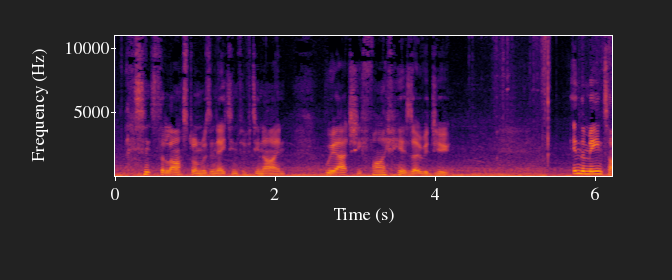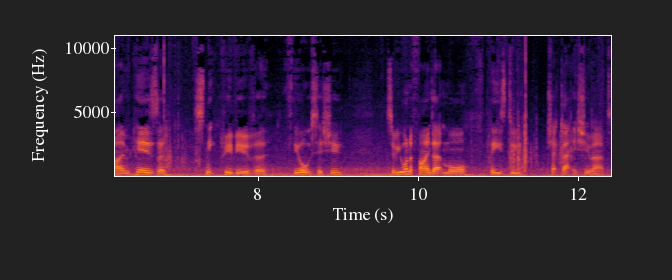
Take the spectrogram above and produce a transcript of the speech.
Since the last one was in 1859, we're actually five years overdue. In the meantime, here's a sneak preview of, a, uh, of the August issue. So if you want to find out more, please do check that issue out.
